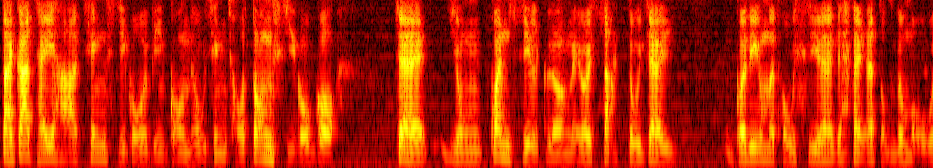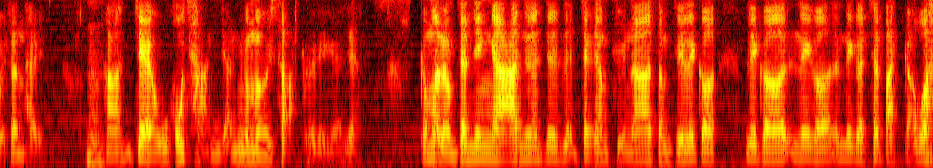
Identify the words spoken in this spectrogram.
大家睇下清史稿裏邊講得好清楚，當時嗰個即係用軍事力量嚟去殺到即係嗰啲咁嘅土司咧，就係一棟都冇嘅，真係嚇，即係好好殘忍咁樣去殺佢哋嘅啫。咁啊，梁振英啊，即即即曾蔭權啊，甚至呢個呢個呢個呢個七八九啊，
